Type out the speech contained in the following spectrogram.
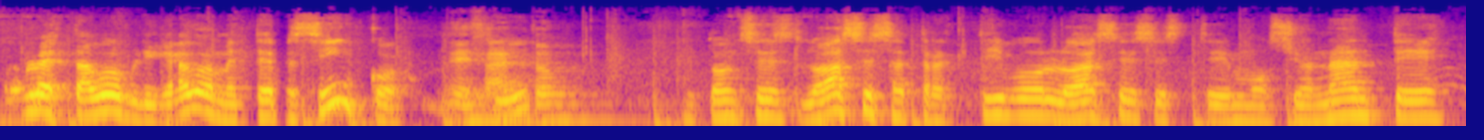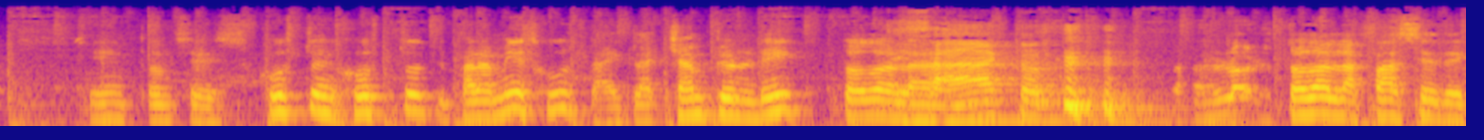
Puebla estaba obligado a meter cinco. Exacto. Entonces lo haces atractivo, lo haces este emocionante. ¿Sí? Entonces, justo injusto, para mí es justo. La Champions League, toda la, toda la fase de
